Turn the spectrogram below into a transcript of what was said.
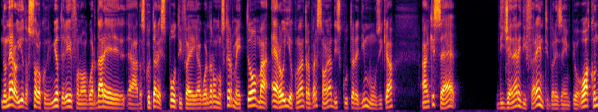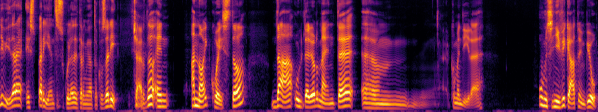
non ero io da solo con il mio telefono a guardare, ad ascoltare Spotify, a guardare uno schermetto, ma ero io con altre persone a discutere di musica, anche se di generi differenti, per esempio, o a condividere esperienze su quella determinata cosa lì. Certo, e a noi questo dà ulteriormente, ehm, come dire, un significato in più,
